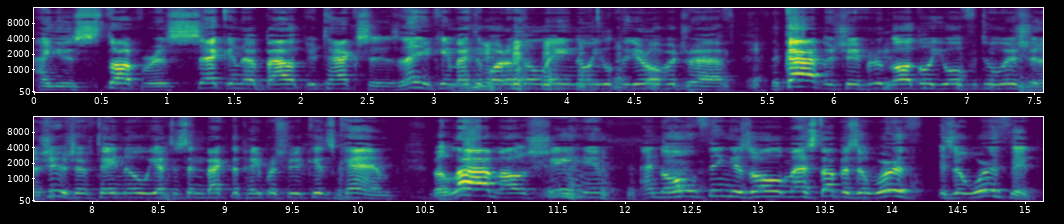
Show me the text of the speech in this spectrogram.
and you stopped for a second about your taxes, and then you came back to Baruch Aleinu, you looked at your overdraft. The Kabbah Shefer Gadol, you owe for tuition. The Ashir you have to send back the papers for your kids' camp. But La Malshinim, and the whole thing is all messed up. Is it worth? Is it worth it?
